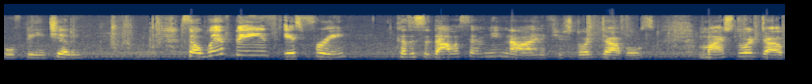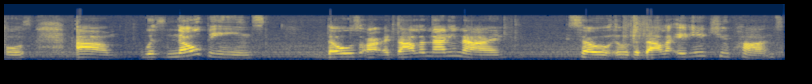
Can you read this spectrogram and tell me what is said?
wolf bean chili. So with beans is free because it's a dollar seventy nine if your store doubles. My store doubles. Um, with no beans, those are a dollar ninety nine so it was a dollar eighty in coupons.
